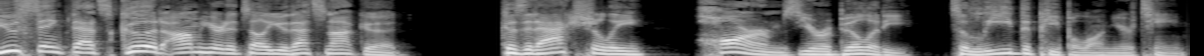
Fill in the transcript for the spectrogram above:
You think that's good. I'm here to tell you that's not good because it actually harms your ability to lead the people on your team.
